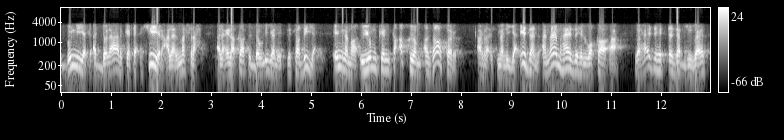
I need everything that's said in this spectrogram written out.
بنية الدولار كتأثير على المسرح العلاقات الدولية الاقتصادية إنما يمكن تأقلم أظافر الرأسمالية. اذا أمام هذه الوقائع وهذه التذبذبات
